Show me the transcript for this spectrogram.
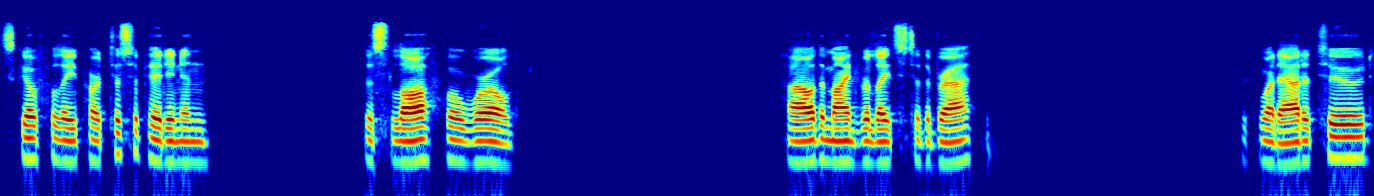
skillfully participating in this lawful world how the mind relates to the breath, with what attitude,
